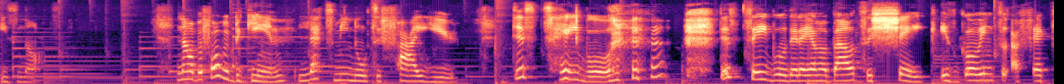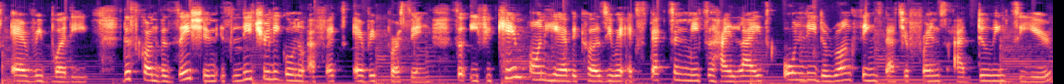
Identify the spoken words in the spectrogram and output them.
is not. Now, before we begin, let me notify you this table, this table that I am about to shake is going to affect everybody. This conversation is literally going to affect every person. So if you came on here because you were expecting me to highlight only the wrong things that your friends are doing to you,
